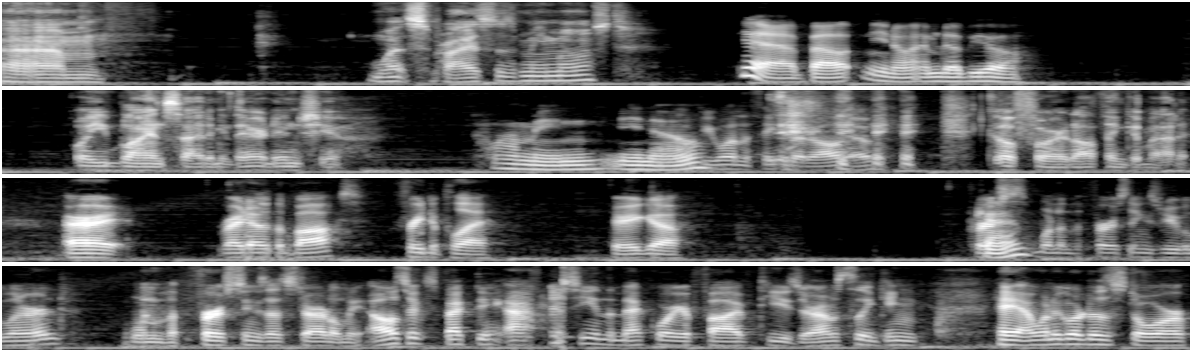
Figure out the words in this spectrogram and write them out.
Um, what surprises me most? Yeah, about you know MWO. Well, you blindsided me there, didn't you? Well, I mean, you know. If you want to think about it, I'll go. Go for it. I'll think about it. All right, right out of the box, free to play. There you go. First, Okay. one of the first things we've learned. One of the first things that startled me. I was expecting after seeing the MechWarrior 5 teaser, I was thinking, hey, I want to go to the store.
